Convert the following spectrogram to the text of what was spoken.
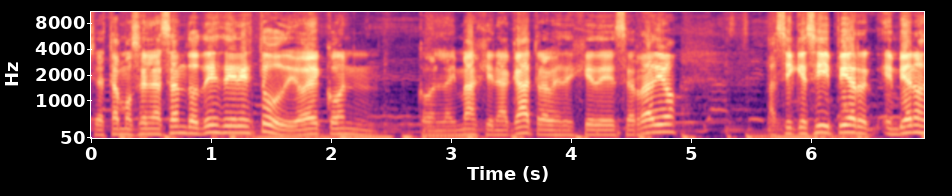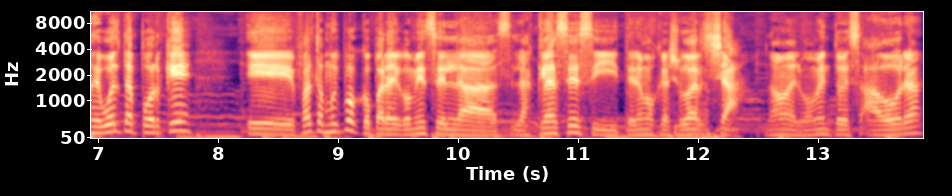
Ya estamos enlazando desde el estudio, eh, con, con la imagen acá a través de GDS Radio. Así que sí, Pierre, envíanos de vuelta porque eh, falta muy poco para que comiencen las, las clases y tenemos que ayudar ya, ¿no? El momento es ahora.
